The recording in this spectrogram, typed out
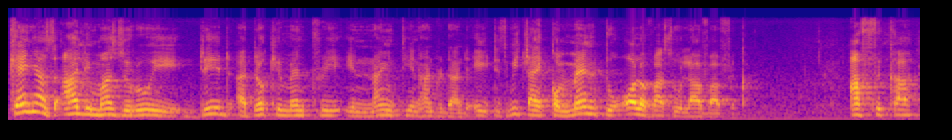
Kenya's Ali Mazrui did a documentary in 1980s, which I commend to all of us who love Africa. Africa,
